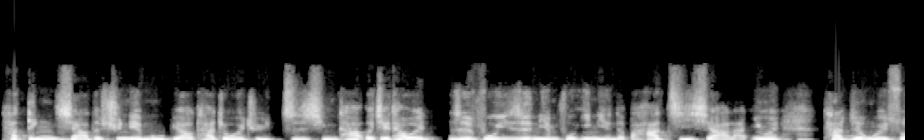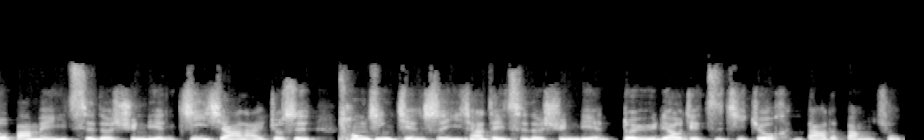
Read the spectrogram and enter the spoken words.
他定下的训练目标，他就会去执行它，而且他会日复一日、年复一年的把它记下来，因为他认为说，把每一次的训练记下来，就是重新检视一下这一次的训练，对于了解自己就有很大的帮助。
